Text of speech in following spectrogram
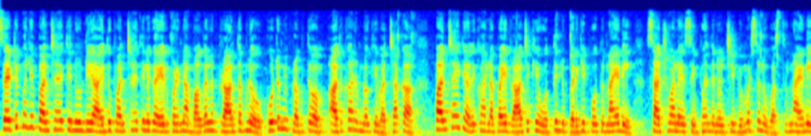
సెట్టిపల్లి పంచాయతీ నుండి ఐదు పంచాయతీలుగా ఏర్పడిన మంగళం ప్రాంతంలో కూటమి ప్రభుత్వం అధికారంలోకి వచ్చాక పంచాయతీ అధికారులపై రాజకీయ ఒత్తిళ్ళు పెరిగిపోతున్నాయని సచివాలయ సిబ్బంది నుంచి విమర్శలు వస్తున్నాయని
